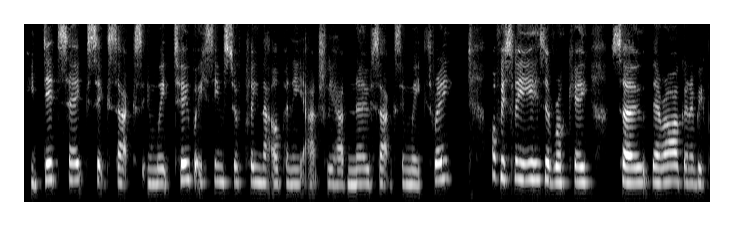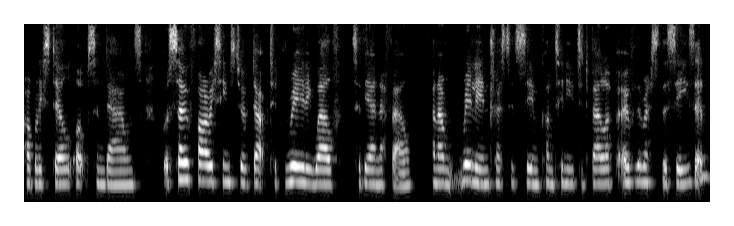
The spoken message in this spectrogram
He did take six sacks in week two, but he seems to have cleaned that up and he actually had no sacks in week three. Obviously, he is a rookie, so there are going to be probably still ups and downs, but so far he seems to have adapted really well to the NFL. And I'm really interested to see him continue to develop over the rest of the season.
